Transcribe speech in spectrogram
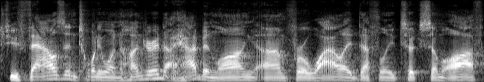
2000, 2100. I had been long um, for a while. I definitely took some off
